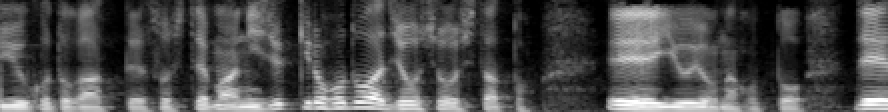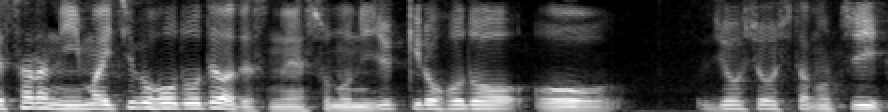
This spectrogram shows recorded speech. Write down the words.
いうことがあってそしてまあ20キロほどは上昇したというようなことでさらに今一部報道ではですねその20キロほど上昇した後、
